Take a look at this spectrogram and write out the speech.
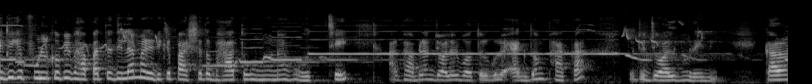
এদিকে ফুলকপি ভাপাতে দিলাম, আর এদিকে পাশে তো ভাত উনুনে হচ্ছেই। আর ভাবলাম জলের বোতলগুলো একদম ফাঁকা। একটু জল ভরে নিই। কারণ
